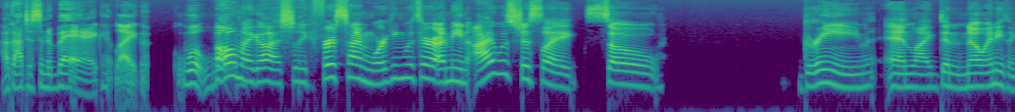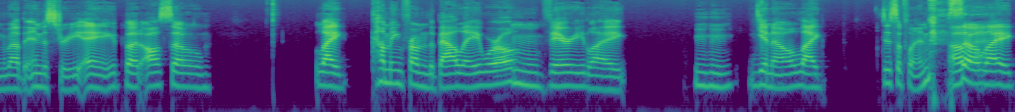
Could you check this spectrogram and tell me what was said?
I got this in the bag? Like, what? what Oh my gosh, like first time working with her, I mean, I was just like so green and like didn't know anything about the industry, A, but also like coming from the ballet world, Mhm. very like, Mm-hmm. you know, like disciplined. so like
